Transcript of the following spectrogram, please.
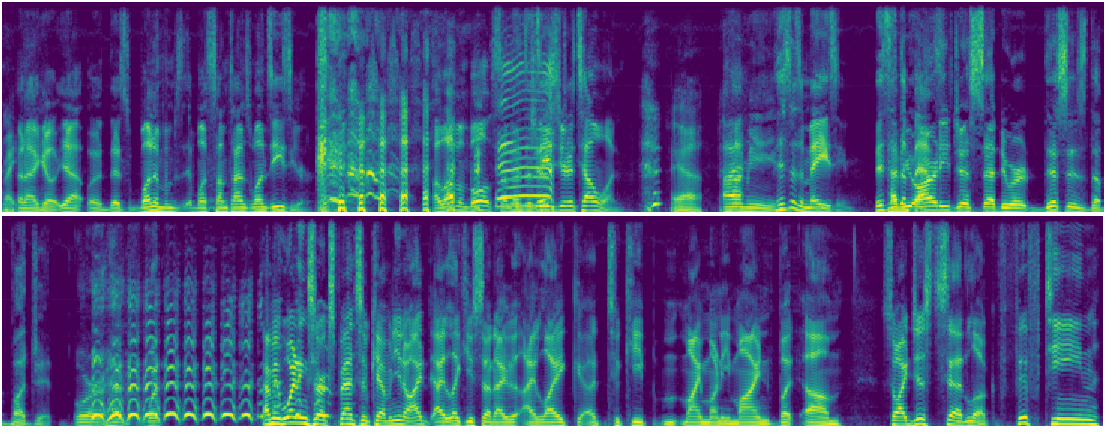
Right. and I go, yeah. well, There's one of them. Sometimes one's easier. I love them both. Sometimes it's easier to tell one. yeah. I mean, This is amazing. This have you best. already just said to her, "This is the budget," or have, what? I mean, weddings are expensive, Kevin. You know, I, I like you said, I, I like uh, to keep my money mine. But um, so I just said, look, fifteen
